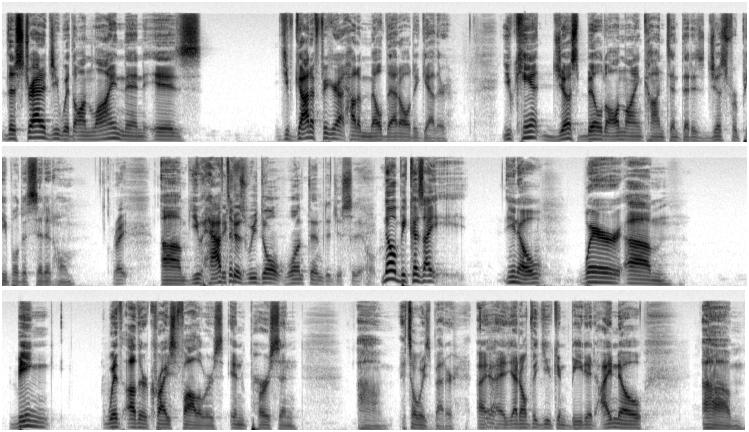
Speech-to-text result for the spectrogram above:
the strategy with online then is you've got to figure out how to meld that all together. You can't just build online content that is just for people to sit at home. Right. Um, you have to Because we don't want them to just sit at home. no, because I, you know, where um, being with other Christ followers in person, um, it's always better. I, Yeah. I, I don't think you can beat it. I know um,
